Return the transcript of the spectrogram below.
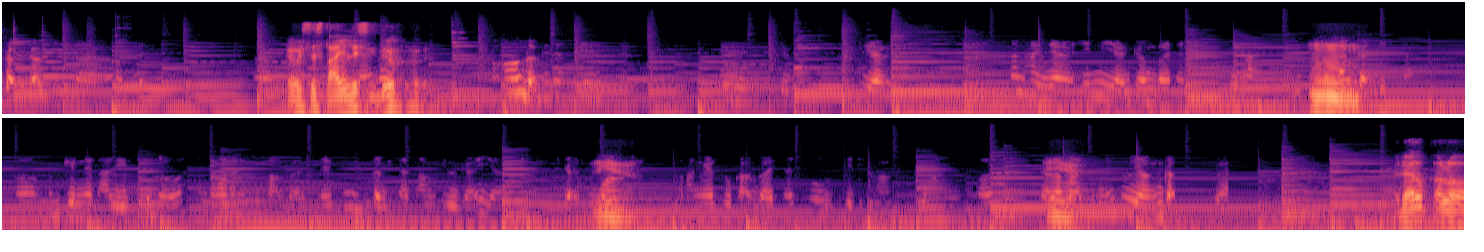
nggak nggak bisa apa? Nggak bisa stylish gitu. Oh nggak bisa stylish. Ya hmm, gitu. ya. Kan hanya ini ya gambaran sekilas gitu. Kita Hmm. nggak bisa eh, menggeneralisir bahwa semua orang yang suka baca itu nggak bisa tampil gaya. Nggak semua iya. orang yang suka baca tuh jadi kaku antol segala Iya. macam itu ya enggak juga. Padahal kalau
